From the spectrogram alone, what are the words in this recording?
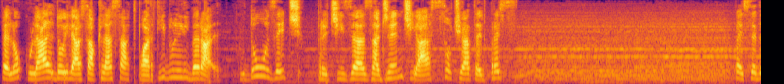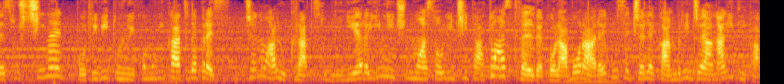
Pe locul al doilea s-a clasat Partidul Liberal, cu 20, precizează agenția Associated Press. PSD susține, potrivit unui comunicat de presă, ce nu a lucrat sublinierei nici nu a solicitat o astfel de colaborare cu SCL Cambridge Analytica,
